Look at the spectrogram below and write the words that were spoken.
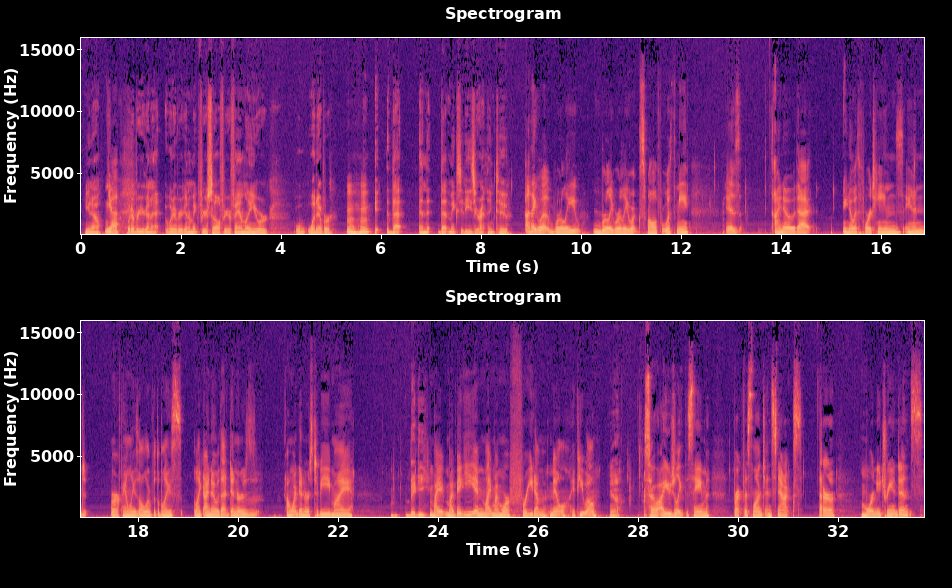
you know, Yeah. whatever you're gonna whatever you're gonna make for yourself or your family or whatever. Mm-hmm. that and th- that makes it easier, I think, too. I think what really, really, really works well for, with me is I know that, you know, with four teens and our families all over the place, like I know that dinners, I want dinners to be my Biggie, my my biggie and like my more freedom meal, if you will. yeah. So I usually eat the same breakfast, lunch, and snacks that are more nutrient dense.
